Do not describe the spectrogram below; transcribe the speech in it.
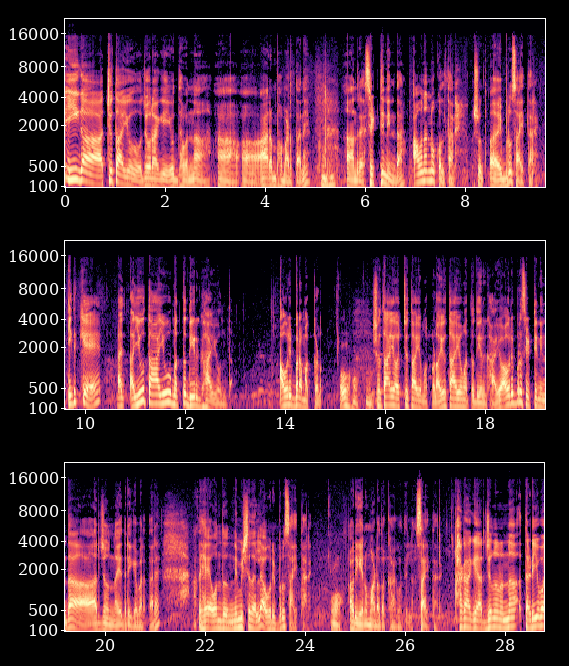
ಈಗ ಅಚ್ಯುತಾಯು ಜೋರಾಗಿ ಯುದ್ಧವನ್ನು ಆರಂಭ ಮಾಡ್ತಾನೆ. ಅಂದರೆ ಸಿಟ್ಟಿನಿಂದ ಅವನನ್ನು ಕೊಲ್ತಾನೆ. ಶ್ರುತ ಇಬ್ಬರು ಸಾಯ್ತಾರೆ. ಇದಕ್ಕೆ ಅಯುತಾಯು ಮತ್ತು ದೀರ್ಘಾಯು ಅಂತ. ಅವರಿಬ್ಬರ ಮಕ್ಕಳು. ಓಹೋ ಶ್ರುತಾಯು ಅಚ್ಯುತಾಯು ಮಕ್ಕಳು ಅಯುತಾಯು ಮತ್ತು ದೀರ್ಘಾಯು ಅವರಿಬ್ಬರು ಸಿಟ್ಟಿನಿಂದ ಅರ್ಜುನನ ಎದುರಿಗೆ ಬರ್ತಾರೆ. ಹೇ ಒಂದು ನಿಮಿಷದಲ್ಲೇ ಅವರಿಬ್ಬರು ಸಾಯ್ತಾರೆ. ಅವ್ರಿಗೇನು ಅವರಿಗೇನು ಮಾಡೋದಕ್ಕಾಗೋದಿಲ್ಲ ಸಾಯ್ತಾರೆ. ಹಾಗಾಗಿ ಅರ್ಜುನನನ್ನು ತಡೆಯುವ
